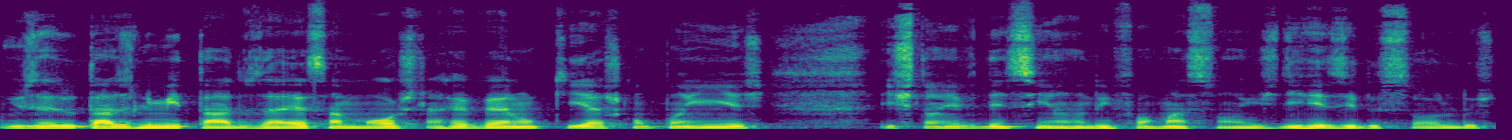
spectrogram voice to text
Os resultados limitados a essa amostra revelam que as companhias estão evidenciando informações de resíduos sólidos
